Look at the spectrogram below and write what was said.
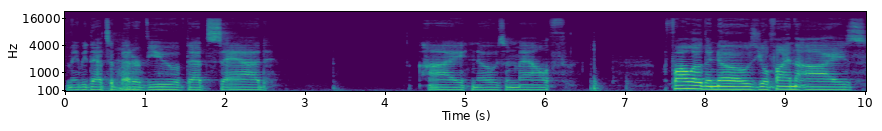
Maybe that's a better view of that sad eye, nose, and mouth. Follow the nose, you'll find the eyes.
